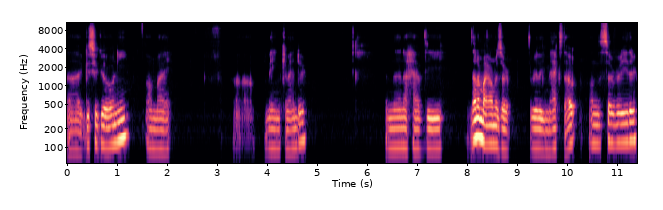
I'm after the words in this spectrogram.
uh, Oni on my uh, main commander. And then I have the, none of my armors are really maxed out on the server either.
